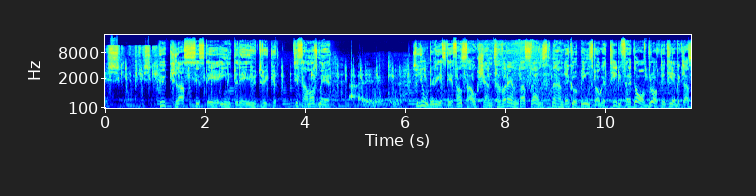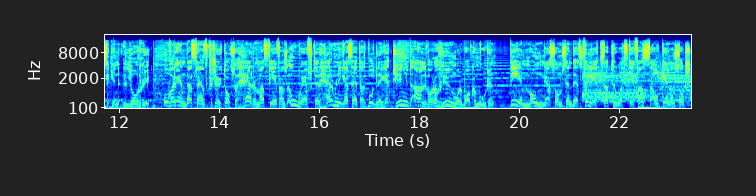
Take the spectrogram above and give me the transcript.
är skeptisk. Hur klassiskt är inte det uttrycket? Tillsammans med Nej, det är mycket nu. så gjorde det Stefan Sauk känd för varenda svensk när han dök upp i inslaget Tillfälligt avbrott i tv-klassikern Lorry. Och varenda svensk försökte också härma Stefans oefterhärmliga sätt att både lägga tyngd, allvar och humor bakom orden. Det är många som sedan dess förletts att tro att Stefan Sauk är någon sorts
